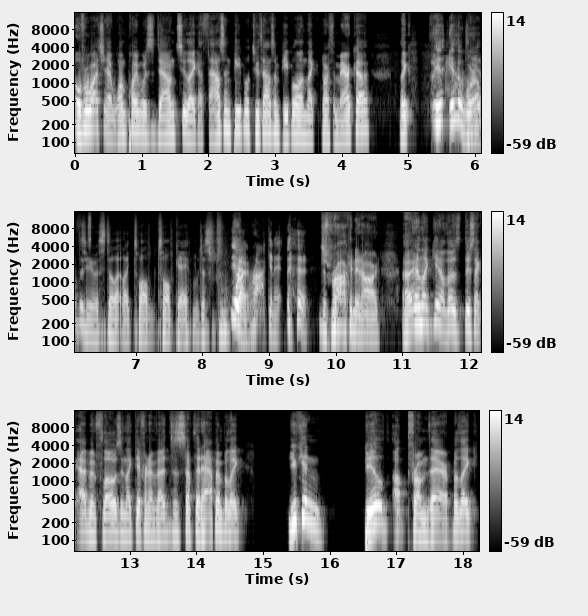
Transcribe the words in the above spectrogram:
Overwatch at one point was down to like a thousand people, two thousand people in like North America. Like in, in the world, it's TF2 is still at like 12 k, just Yeah. rock- rocking it. just rocking it hard. Uh, and like you know, those there's like ebb and flows and like different events and stuff that happen. But like you can build up from there. But like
